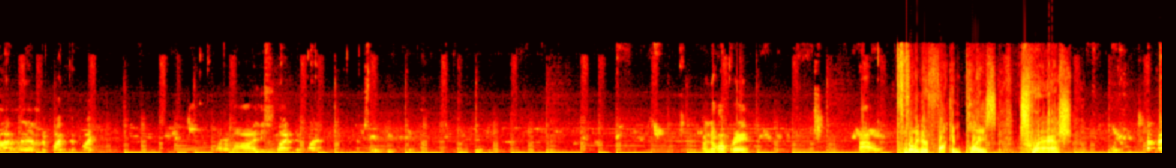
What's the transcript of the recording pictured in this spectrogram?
Eh, report, report, Para makaalis report, na. report. Ano ka, pre? Tao. Know your fucking place, trash. Siyempre,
